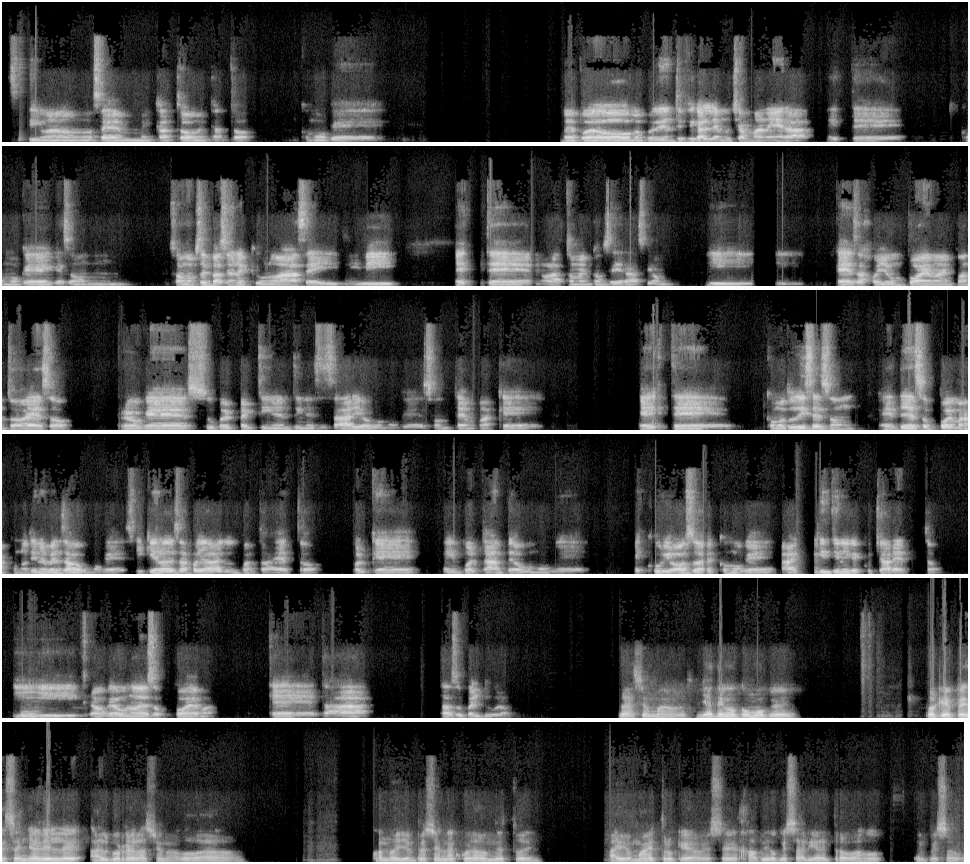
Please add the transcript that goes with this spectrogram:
sí, bueno, no sé, me encantó, me encantó. Como que me puedo, me puedo identificar de muchas maneras, este, como que, que son, son observaciones que uno hace y maybe este, no las toma en consideración. Y, que desarrolle un poema en cuanto a eso, creo que es súper pertinente y necesario, como que son temas que, este, como tú dices, son es de esos poemas que uno tiene pensado como que si quiero desarrollar algo en cuanto a esto, porque es importante o como que es curioso, es como que alguien tiene que escuchar esto y mm. creo que es uno de esos poemas que está súper duro. Gracias, mejor. Ya tengo como que, porque pensé añadirle algo relacionado a cuando yo empecé en la escuela donde estoy, había un maestro que a veces rápido que salía del trabajo empezaba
